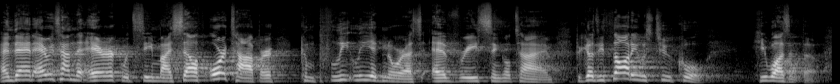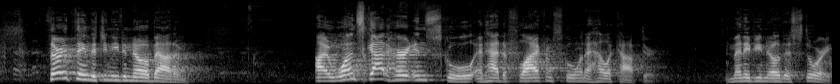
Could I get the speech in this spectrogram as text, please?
And then every time that Eric would see myself or Topper, completely ignore us every single time because he thought he was too cool. He wasn't, though. Third thing that you need to know about him I once got hurt in school and had to fly from school in a helicopter. Many of you know this story.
